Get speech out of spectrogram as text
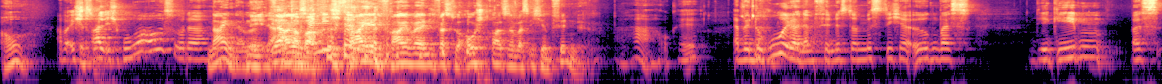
Oh. Aber ich strahle ich Ruhe aus oder? Nein, aber, Nee, die, ja, Frage, aber- die, Frage, die Frage war ja nicht, was du ausstrahlst, sondern was ich empfinde. Aha, okay. Aber wenn du Ruhe dann empfindest, dann müsste ich ja irgendwas dir geben, was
